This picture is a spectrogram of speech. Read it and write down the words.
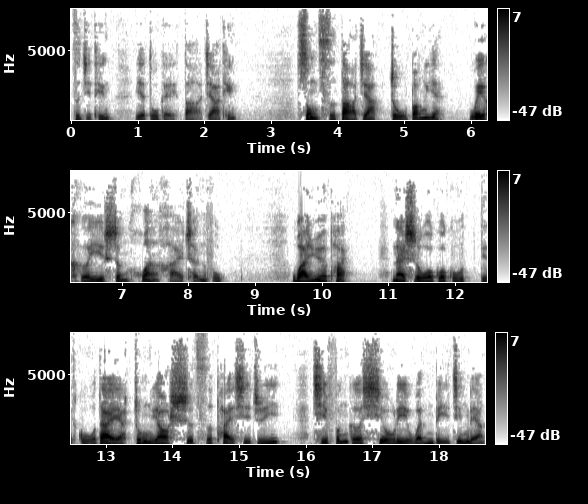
自己听，也读给大家听。宋词大家周邦彦为何一生宦海沉浮？婉约派乃是我国古。的古代呀，重要诗词派系之一，其风格秀丽，文笔精良，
